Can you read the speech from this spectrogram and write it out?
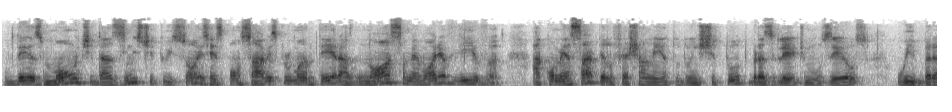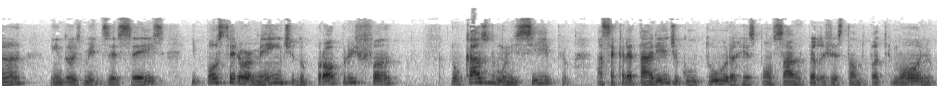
o desmonte das instituições responsáveis por manter a nossa memória viva, a começar pelo fechamento do Instituto Brasileiro de Museus, o IBRAM, em 2016, e posteriormente do próprio IFAM, no caso do município, a Secretaria de Cultura, responsável pela gestão do patrimônio,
